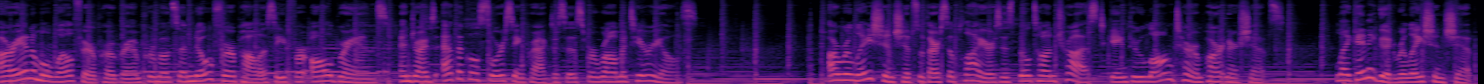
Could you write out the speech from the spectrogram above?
Our animal welfare program promotes a no fur policy for all brands and drives ethical sourcing practices for raw materials. Our relationships with our suppliers is built on trust gained through long term partnerships. Like any good relationship,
